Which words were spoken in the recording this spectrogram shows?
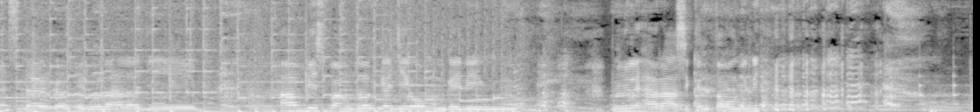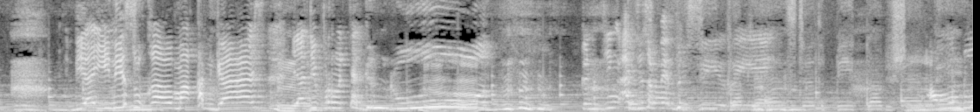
Astagfirullahaladzim Habis bangkrut gaji om kayak ini Memelihara si kentong ini Dia ini suka makan guys. Iya. Jadi perutnya gendut. Kencing aja sampai berdiri. Amun tuh,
